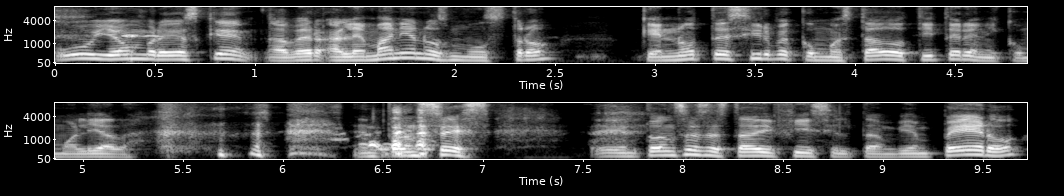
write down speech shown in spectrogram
Uy, hombre, es que, a ver, Alemania nos mostró que no te sirve como estado títere ni como aliada. entonces, entonces está difícil también, pero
